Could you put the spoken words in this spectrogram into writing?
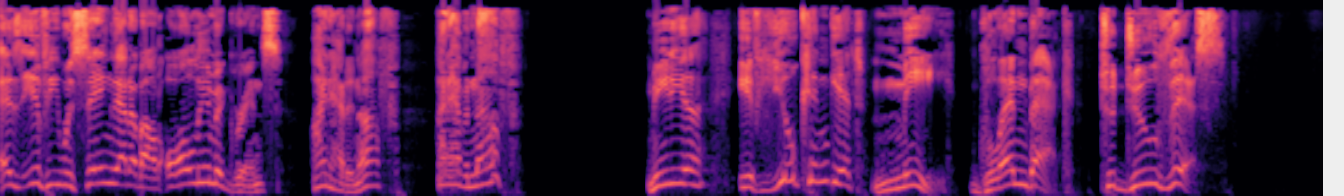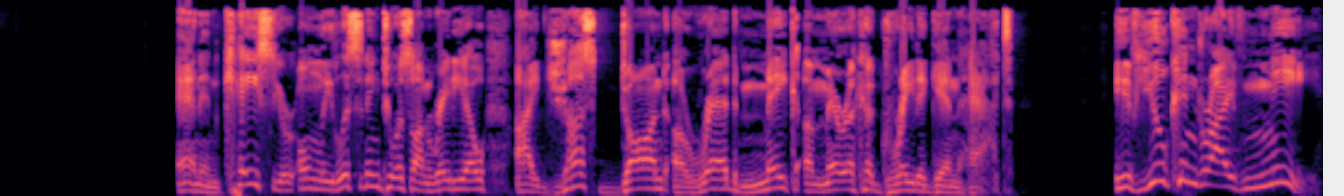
as if he was saying that about all immigrants. I'd had enough. I'd have enough. Media, if you can get me, Glenn Beck, to do this, and in case you're only listening to us on radio, I just donned a red Make America Great Again hat. If you can drive me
